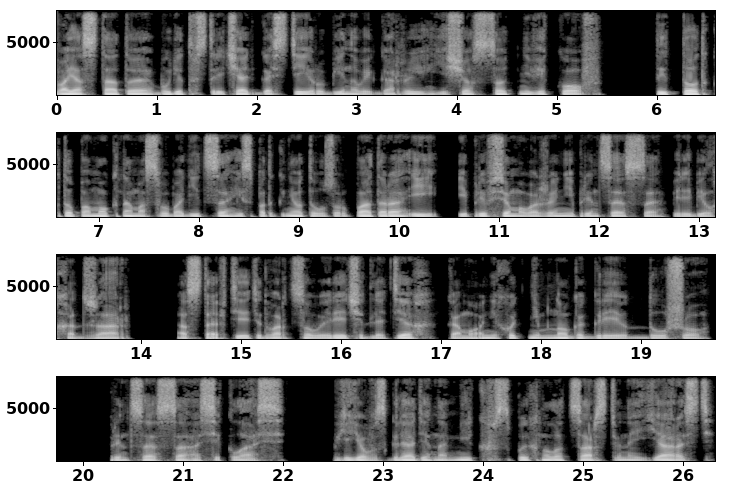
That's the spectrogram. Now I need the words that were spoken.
Твоя статуя будет встречать гостей Рубиновой горы еще сотни веков. Ты тот, кто помог нам освободиться из-под гнета узурпатора и... И при всем уважении, принцесса, перебил Хаджар. Оставьте эти дворцовые речи для тех, кому они хоть немного греют душу. Принцесса осеклась. В ее взгляде на миг вспыхнула царственная ярость,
